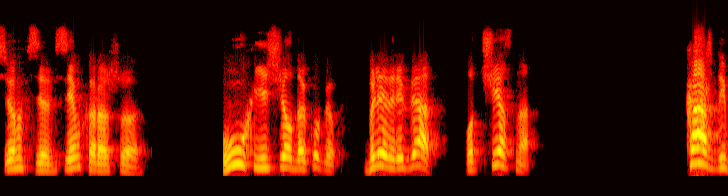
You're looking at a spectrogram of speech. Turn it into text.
Все, все, всем хорошо. Ух, еще докупил. Блин, ребят, вот честно, каждый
